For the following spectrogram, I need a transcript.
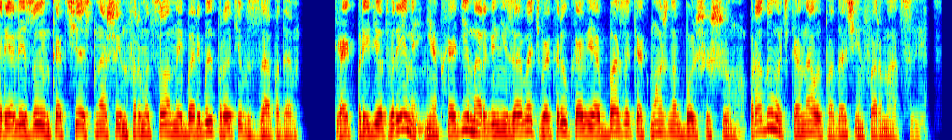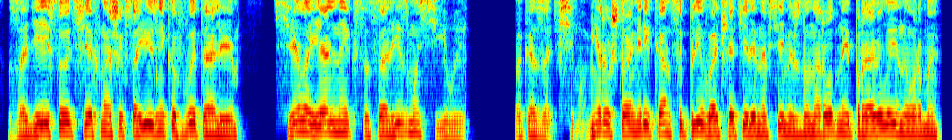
реализуем как часть нашей информационной борьбы против Запада. Как придет время, необходимо организовать вокруг авиабазы как можно больше шума, продумать каналы подачи информации, задействовать всех наших союзников в Италии, все лояльные к социализму силы, показать всему миру, что американцы плевать хотели на все международные правила и нормы,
